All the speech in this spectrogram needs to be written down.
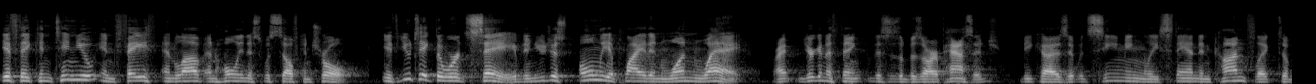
if they continue in faith and love and holiness with self control. If you take the word saved and you just only apply it in one way, right, you're going to think this is a bizarre passage because it would seemingly stand in conflict to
